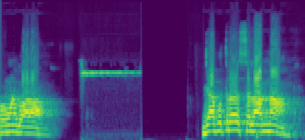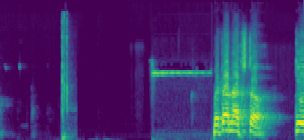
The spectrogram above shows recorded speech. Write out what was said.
ਹੋਣ ਵਾਲਾ। ਜਾਂ ਪੁੱਤਰ, ਸਾਲਾਨਾ। ਬੇਟਾ next K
